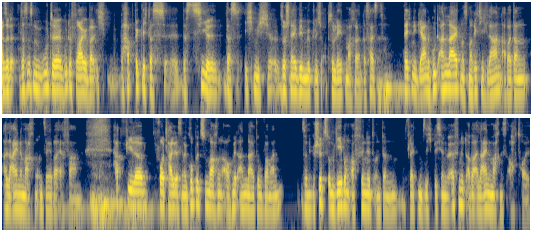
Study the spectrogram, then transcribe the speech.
Also das ist eine gute, gute Frage, weil ich habe wirklich das, das Ziel, dass ich mich so schnell wie möglich obsolet mache. Das heißt. Technik gerne gut anleiten, das mal richtig lernen, aber dann alleine machen und selber erfahren. Hat viele Vorteile, das in der Gruppe zu machen, auch mit Anleitung, weil man so eine geschützte Umgebung auch findet und dann vielleicht sich ein bisschen öffnet, aber alleine machen ist auch toll.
